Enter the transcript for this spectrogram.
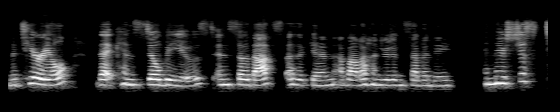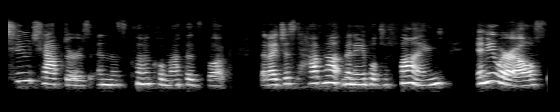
material that can still be used. And so that's, again, about 170. And there's just two chapters in this clinical methods book that I just have not been able to find anywhere else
